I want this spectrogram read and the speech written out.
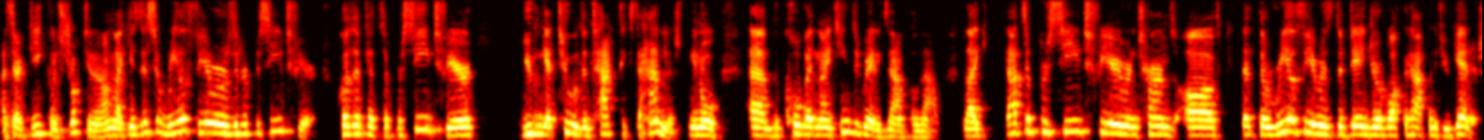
and start deconstructing it. I'm like, is this a real fear or is it a perceived fear? Because if it's a perceived fear, you can get tools and tactics to handle it. You know, um, the COVID 19 is a great example now. Like that's a perceived fear in terms of that the real fear is the danger of what could happen if you get it.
